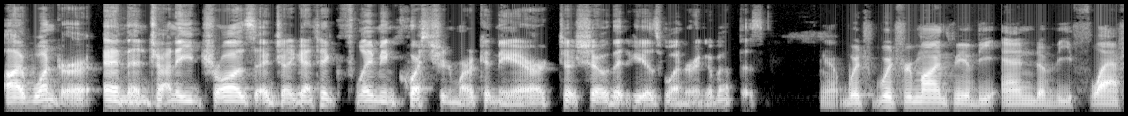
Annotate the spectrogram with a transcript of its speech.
I wonder. And then Johnny draws a gigantic flaming question mark in the air to show that he is wondering about this. Yeah, which which reminds me of the end of the Flash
